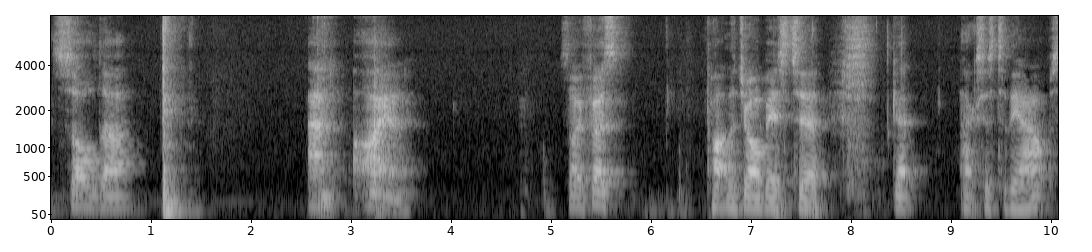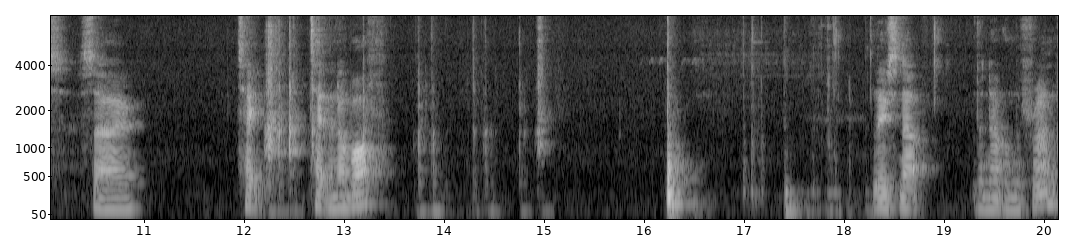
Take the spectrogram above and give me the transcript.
solder and iron. So first part of the job is to get access to the Alps. So take, take the knob off. Loosen up the nut on the front.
